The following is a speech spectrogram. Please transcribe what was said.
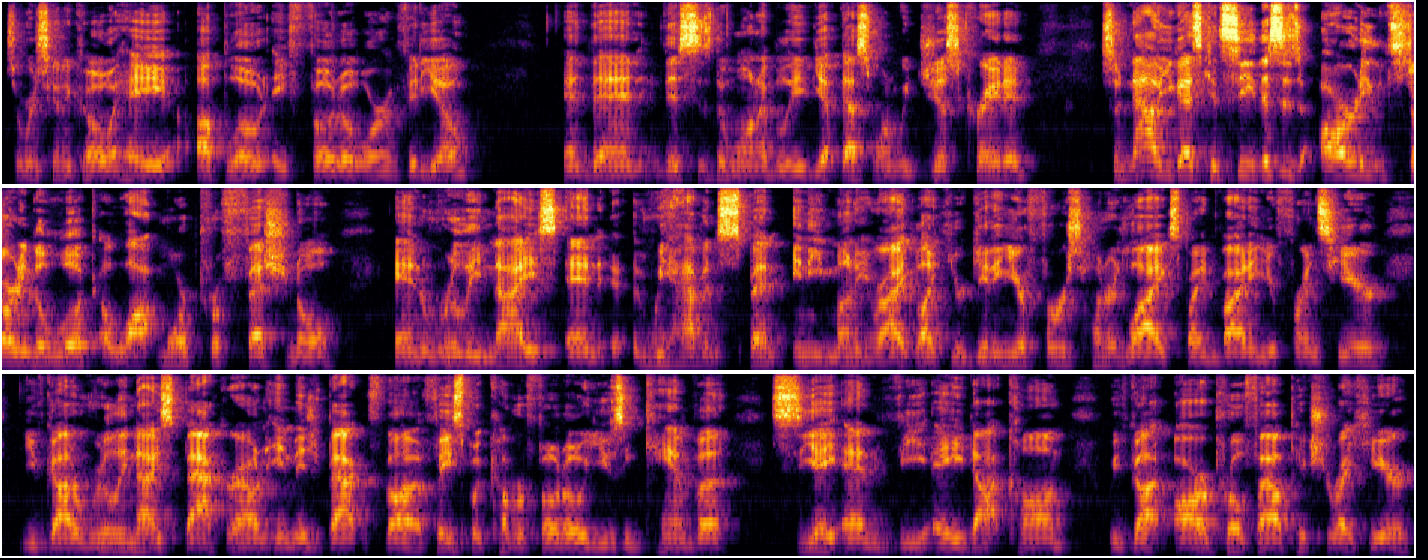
so we're just gonna go hey upload a photo or a video and then this is the one I believe yep that's the one we just created so now you guys can see this is already starting to look a lot more professional and really nice and we haven't spent any money right? Like you're getting your first hundred likes by inviting your friends here. You've got a really nice background image back uh, Facebook cover photo using Canva canva.com We've got our profile picture right here.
